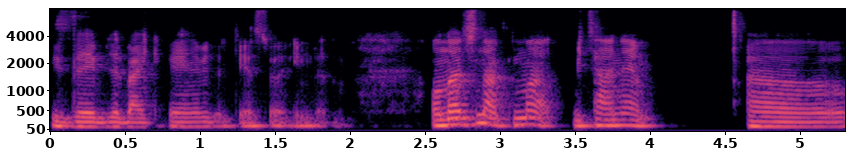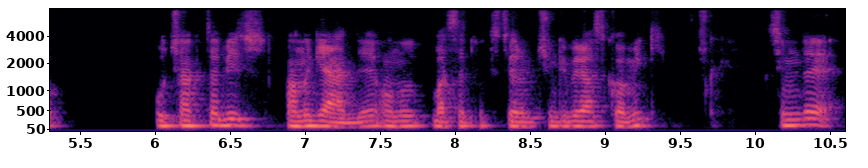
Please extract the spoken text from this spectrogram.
izleyebilir belki beğenebilir diye söyleyeyim dedim. Onun haricinde aklıma bir tane e, uçakta bir anı geldi. Onu bahsetmek istiyorum çünkü biraz komik. Şimdi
